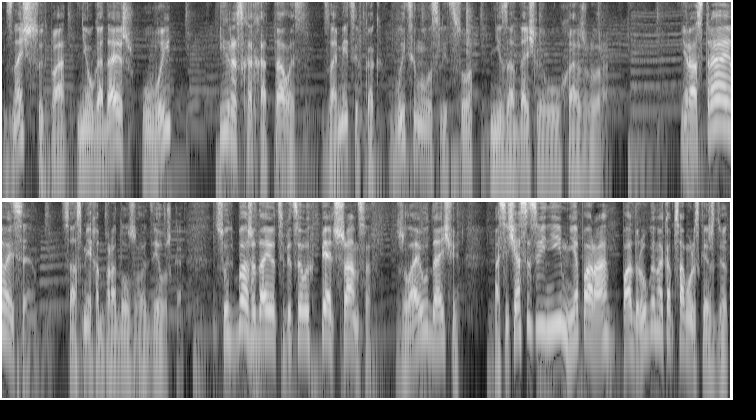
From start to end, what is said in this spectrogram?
Значит, судьба. Не угадаешь? Увы». И расхохоталась, заметив, как вытянулось лицо незадачливого ухажера. «Не расстраивайся», — со смехом продолжила девушка. «Судьба же дает тебе целых пять шансов. Желаю удачи. А сейчас, извини, мне пора. Подруга на Комсомольской ждет».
